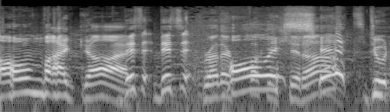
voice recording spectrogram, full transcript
Oh my god. This this Brother, Holy shit, shit. up. dude,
